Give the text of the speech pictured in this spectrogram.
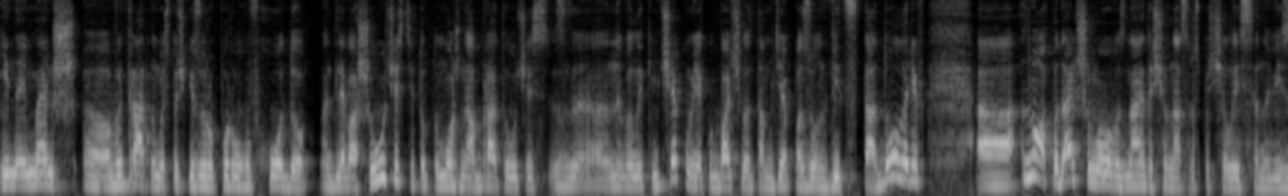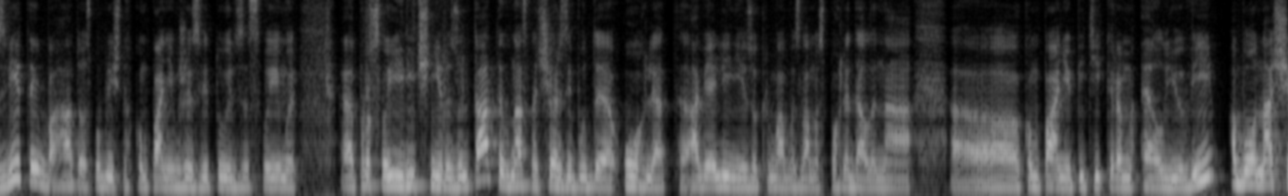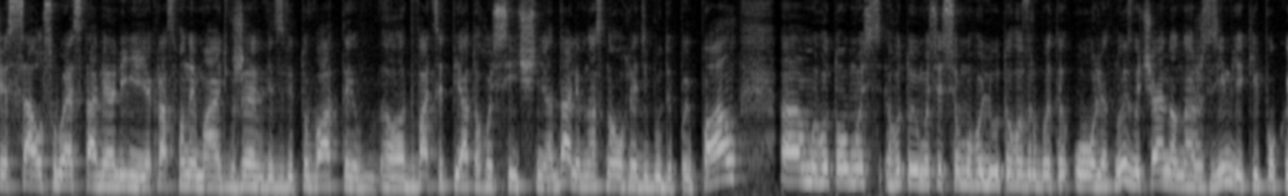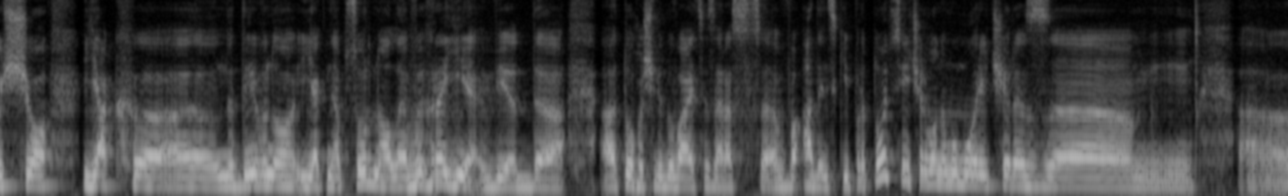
і найменш витратними з точки зору порогу входу для вашої участі. Тобто можна брати участь з невеликим чеком, як ви бачили, там діапазон від 100 доларів. Ну а в подальшому ви знаєте, що в нас розпочалися нові звіти. Багато публічних компаній вже звітують за своїми е, про свої річні результати. В нас на черзі буде огляд авіалінії. Зокрема, ми з вами споглядали на е, компанію під тікером LUV або наші Southwest авіалінії. Якраз вони мають вже відзвітувати е, 25 січня. Далі в нас на огляді буде PayPal. Е, Ми готуємося, готуємося 7 лютого зробити огляд. Ну і звичайно, наш зім, який поки що як е, не дивно як не абсурдно, але виграє від від е, того, що відбувається зараз в Аденській протоці Червоному морі через е, е,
